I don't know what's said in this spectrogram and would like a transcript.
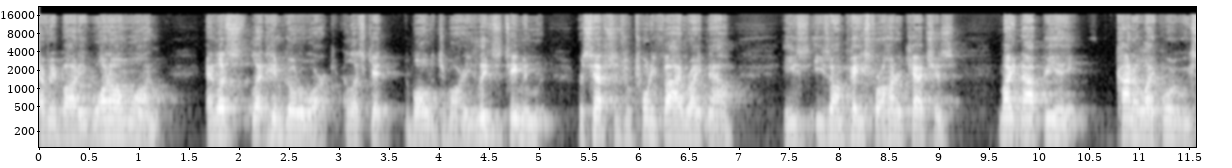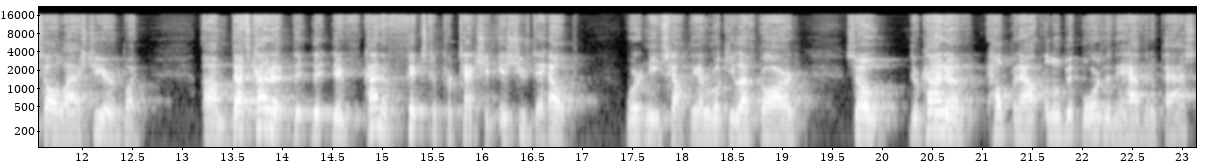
everybody one on one and let's let him go to work and let's get the ball to Ja'Marr. He leads the team in receptions with 25 right now. He's he's on pace for 100 catches. Might not be kind of like what we saw last year, but um, that's kind of they've kind of fixed the protection issues to help where it needs help. They got a rookie left guard, so they're kind of helping out a little bit more than they have in the past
